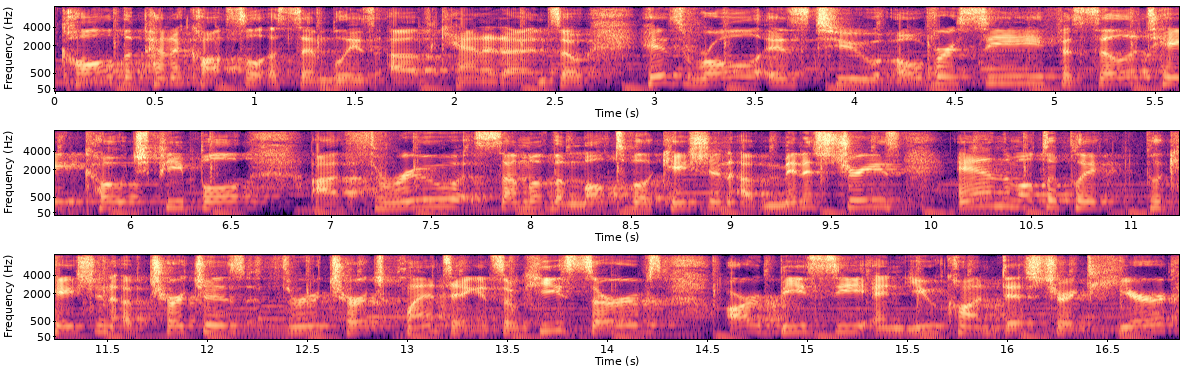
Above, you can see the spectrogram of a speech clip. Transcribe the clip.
called the Pentecostal Assemblies of Canada. And so his role is to oversee, facilitate, coach people uh, through some of the multiplication of ministries and the multiplication of churches through church planting. And so he serves our BC and Yukon district here.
